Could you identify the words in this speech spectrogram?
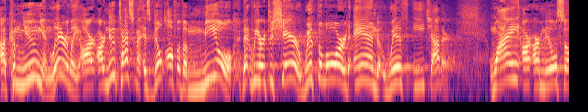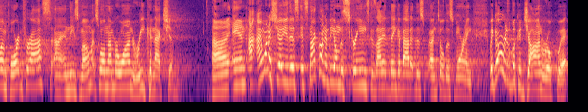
Uh, communion, literally, our, our New Testament is built off of a meal that we are to share with the Lord and with each other. Why are our meals so important for us uh, in these moments? Well, number one, reconnection. Uh, and I, I want to show you this. It's not going to be on the screens because I didn't think about it this, until this morning. But go over to the book of John real quick.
